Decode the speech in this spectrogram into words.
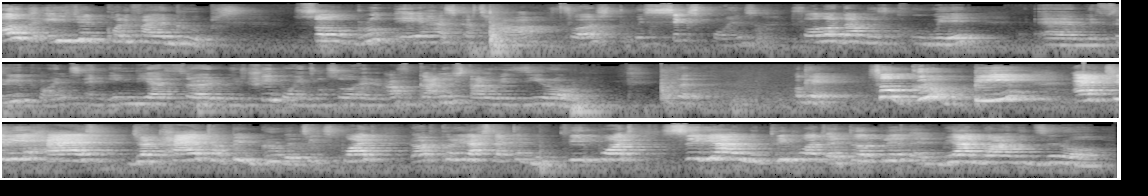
all the Asian qualifier groups. So, Group A has Qatar first with six points, followed up with Kuwait and with three points, and India third with three points also, and Afghanistan with zero. Okay, so Group B actually has Japan topping group with six points, North Korea second with three points, Syria with three points and third place, and Myanmar with zero.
